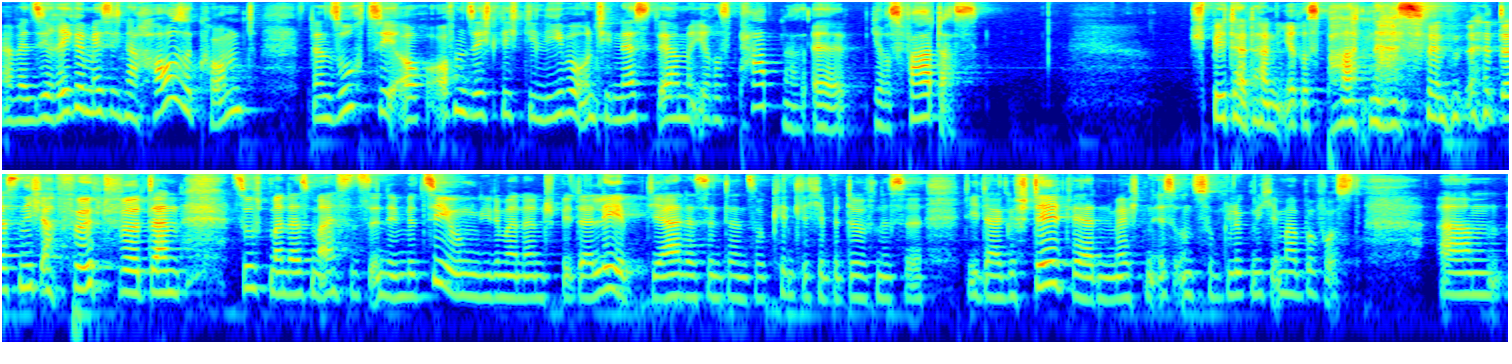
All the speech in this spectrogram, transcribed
Ja, wenn sie regelmäßig nach Hause kommt, dann sucht sie auch offensichtlich die Liebe und die Nestwärme ihres Partners, äh, ihres Vaters. Später dann ihres Partners. Wenn das nicht erfüllt wird, dann sucht man das meistens in den Beziehungen, die man dann später lebt. Ja, das sind dann so kindliche Bedürfnisse, die da gestillt werden möchten, ist uns zum Glück nicht immer bewusst. Ähm,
